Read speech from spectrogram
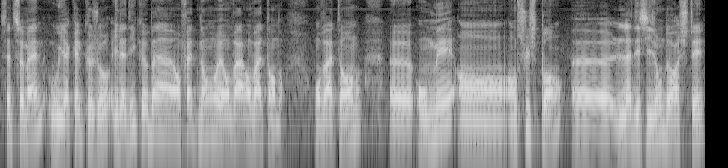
cette semaine, ou il y a quelques jours, il a dit que, ben, en fait, non, on va, attendre. On va attendre. Euh, on met en, suspens euh, la décision de racheter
